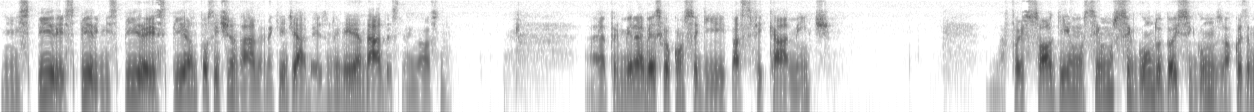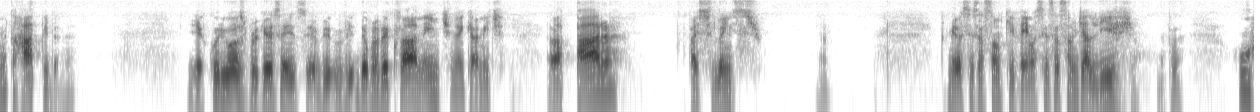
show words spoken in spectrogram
inspira, expira, inspira, expira, não estou sentindo nada, né? Que diabo é isso? Não entendendo nada desse negócio, né? É a primeira vez que eu consegui pacificar a mente foi só um, assim, um segundo, dois segundos, uma coisa muito rápida, né? E é curioso, porque deu para ver claramente né, que a mente ela para, faz silêncio. Né? A primeira sensação que vem é uma sensação de alívio. Né? Uh,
